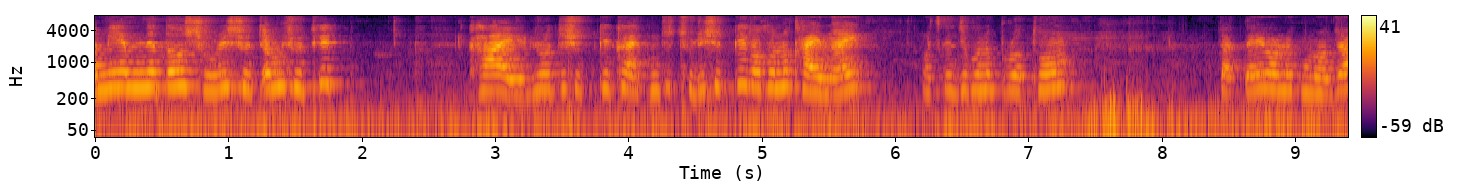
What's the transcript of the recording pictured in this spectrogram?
আমি এমনি তো ছুরি আমি সুটকে খাই রুটি সুটকে খাই, কিন্তু ছুরি সুটকে কখনো খাই নাই। আজকে জীবনে প্রথম তাতেই অনেক মজা।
